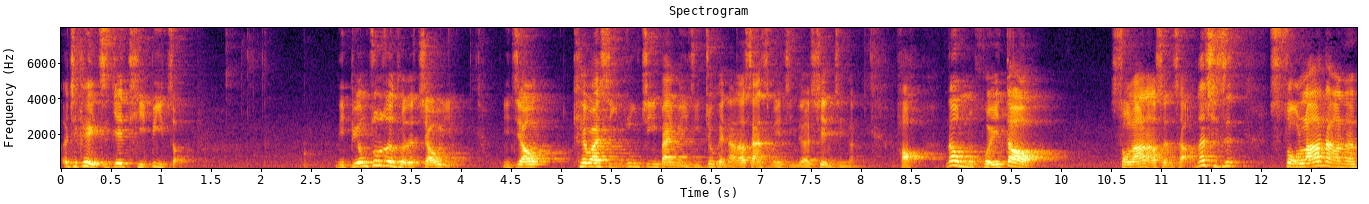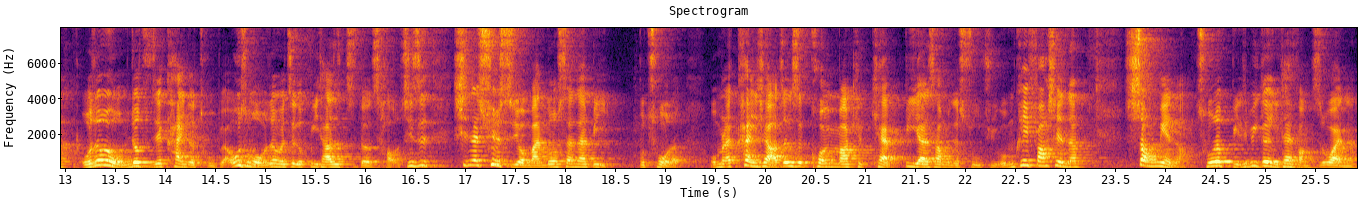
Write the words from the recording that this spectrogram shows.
而且可以直接提币走，你不用做任何的交易。你只要 KYC 入金一百美金，就可以拿到三十美金的现金了。好，那我们回到 Solana 身上。那其实 Solana 呢，我认为我们就直接看一个图表。为什么我认为这个币它是值得炒？其实现在确实有蛮多山寨币不错的。我们来看一下，这个是 Coin Market Cap 币安上面的数据。我们可以发现呢，上面啊，除了比特币跟以太坊之外呢，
